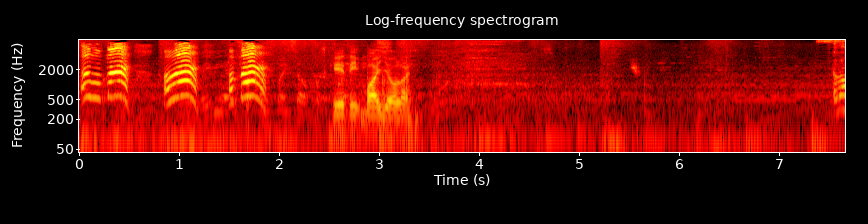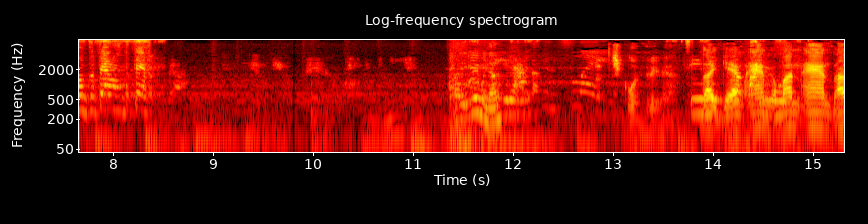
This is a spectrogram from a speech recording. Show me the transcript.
Ơ bà ba Bà ba Bà ba ស្គីទី3យល់ហើយ ហើយវាមិនដឹង ឈួតវា ដាច់ហ្គេមអានខមមិនអានតើ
